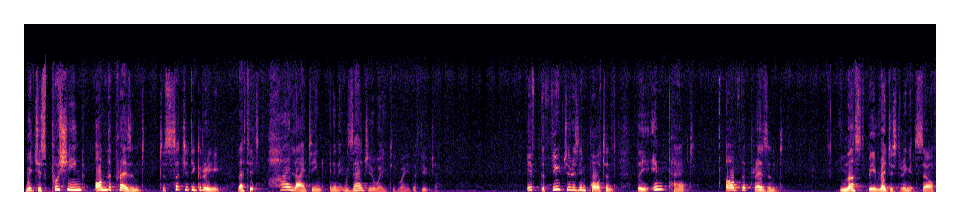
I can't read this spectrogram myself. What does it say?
which is pushing on the present to such a degree that it's highlighting in an exaggerated way the future. If the future is important, the impact of the present must be registering itself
